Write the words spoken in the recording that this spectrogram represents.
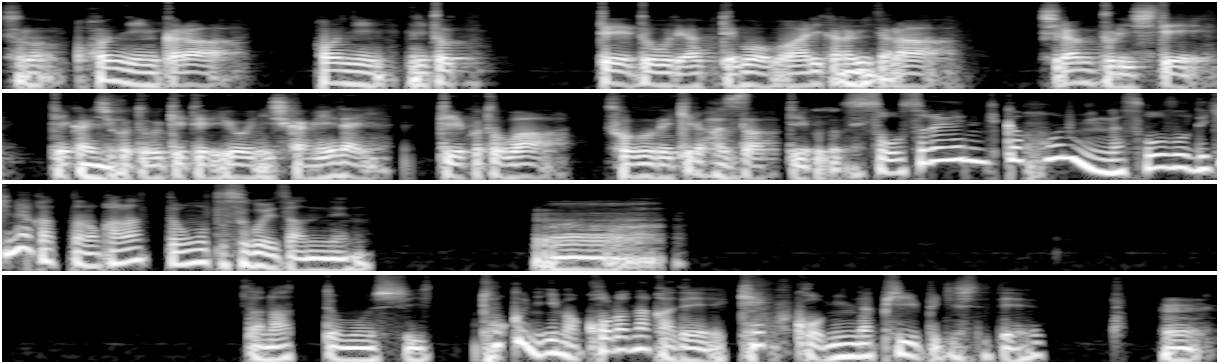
その、本人から、本人にとってどうであっても、周りから見たら、知らんぷりして、でかい仕事を受けてるようにしか見えないっていうことは、想像できるはずだっていうことね。そう、それが本人が想像できなかったのかなって思うとすごい残念。ああ。だなって思うし、特に今コロナ禍で結構みんなピリピリしてて、うん。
